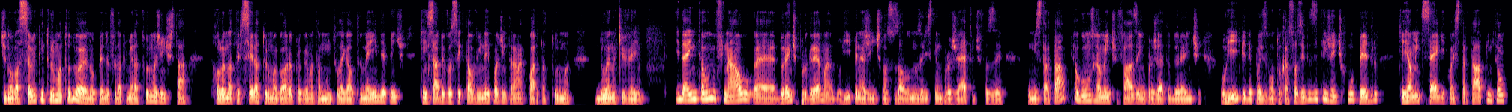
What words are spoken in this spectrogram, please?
de inovação e tem turma todo ano. O Pedro foi da primeira turma, a gente está rolando a terceira turma agora, o programa está muito legal também. E de repente, quem sabe você que está ouvindo aí pode entrar na quarta turma do ano que vem. E daí, então, no final, é, durante o programa do RIP, né, a gente, nossos alunos, eles têm um projeto de fazer uma startup, alguns realmente fazem o projeto durante o RIP, depois vão tocar suas vidas, e tem gente como o Pedro, que realmente segue com a startup. Então,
